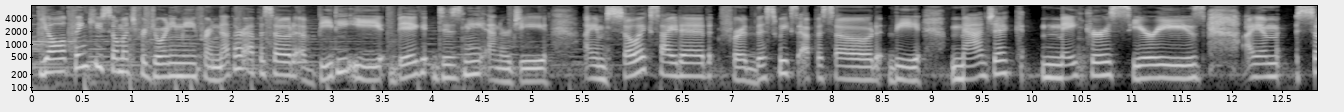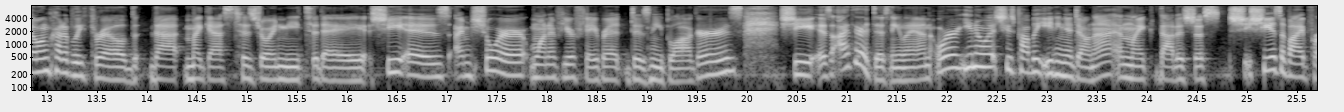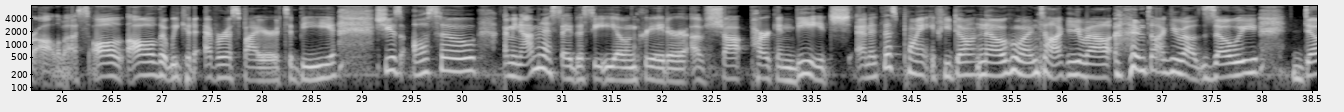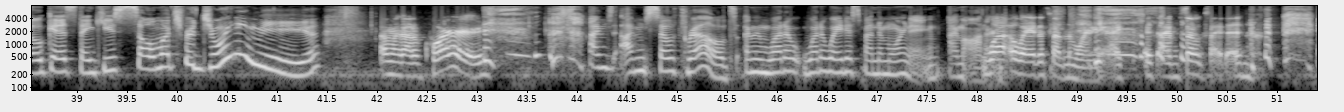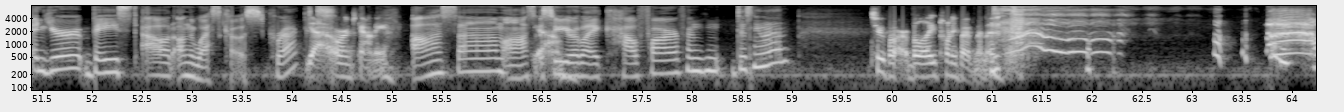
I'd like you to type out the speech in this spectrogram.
Y'all, thank you so much for joining me for another episode of BDE Big Disney Energy. I am so excited for this week's episode, the Magic Makers series. I am so incredibly thrilled that my guest has joined me today. She is, I'm sure, one of your favorite Disney bloggers. She is either at Disneyland or, you know what, she's probably eating a donut, and like that is just, she, she is a vibe for all of us, all, all that we could ever aspire to be. She is also I mean, I'm going to say the CEO and creator of Shop Park and Beach. And at this point, if you don't know who I'm talking about, I'm talking about Zoe Dokas. Thank you so much for joining me. Oh my god, of course. I'm I'm so thrilled. I mean, what a what a way to spend a morning. I'm honored. What a way to spend the morning. I, am so excited. and you're based out on the West Coast, correct? Yeah, Orange County. Awesome, awesome. Yeah. So you're like how far from Disneyland? Too far, but like 25 minutes.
